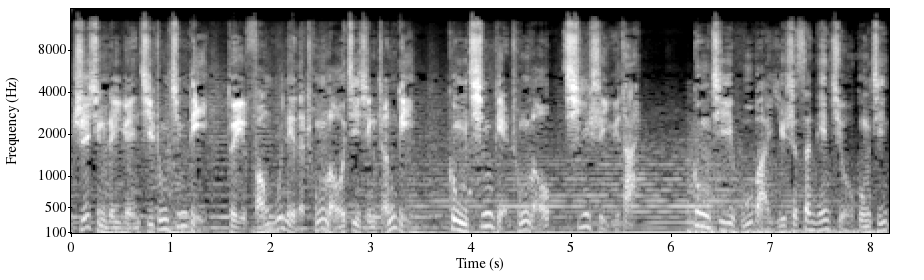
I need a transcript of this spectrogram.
执行人员集中精力对房屋内的钟楼进行整理，共清点钟楼七十余袋，共计五百一十三点九公斤，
